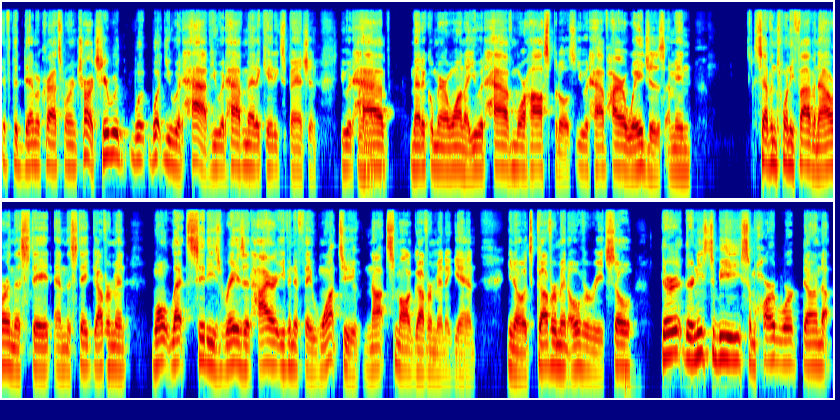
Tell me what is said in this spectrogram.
if the Democrats were in charge. Here would what, what you would have. You would have Medicaid expansion. You would have medical marijuana. You would have more hospitals. You would have higher wages. I mean, 725 an hour in this state and the state government won't let cities raise it higher even if they want to, not small government again. You know, it's government overreach. So there there needs to be some hard work done to,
